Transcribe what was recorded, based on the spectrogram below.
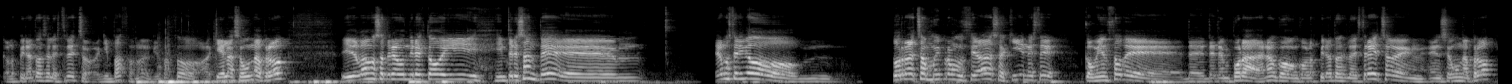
Con los Piratas del Estrecho, equipazo, ¿no? Equipazo aquí en la segunda pro. Y vamos a tener un directo hoy interesante. eh, hemos tenido mm, dos rachas muy pronunciadas aquí en este comienzo de, de- de temporada, ¿no? Con, con los Piratas del Estrecho en, en segunda pro.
